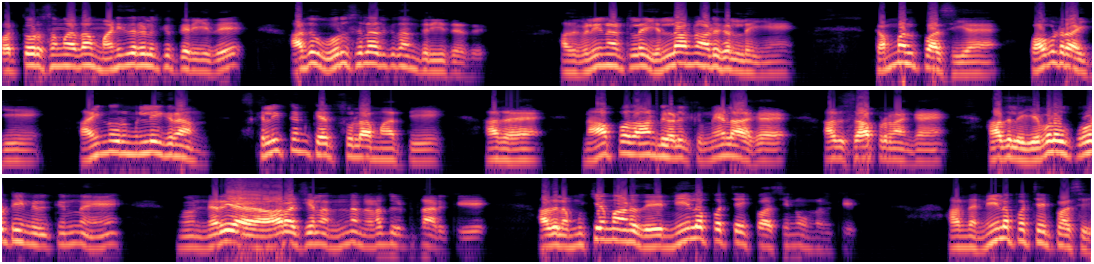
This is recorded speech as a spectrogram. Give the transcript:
பத்து வருஷமா தான் மனிதர்களுக்கு தெரியுது. அது ஒரு சிலருக்கு தான் தெரியுது அது. அது வெளிநாட்டுல எல்லா நாடுகள்லையும் கம்மல் பாசிய பவுடர் ஆக்கி ஐநூறு மில்லிகிராம் ஸ்கெலிட்டன் கேப்சூலா மாத்தி அதை நாற்பது ஆண்டுகளுக்கு மேலாக அது சாப்பிட்றாங்க. அதுல எவ்வளவு புரோட்டீன் இருக்குன்னு நிறைய ஆராய்ச்சியெல்லாம் இன்னும் நடந்துகிட்டு தான் இருக்கு. அதுல முக்கியமானது நீலப்பச்சை பாசின்னு ஒண்ணு இருக்கு. அந்த நீலப்பச்சை பாசி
